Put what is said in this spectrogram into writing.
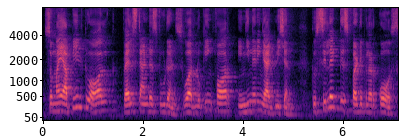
So my appeal to all 12 standard students who are looking for engineering admission to select this particular course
